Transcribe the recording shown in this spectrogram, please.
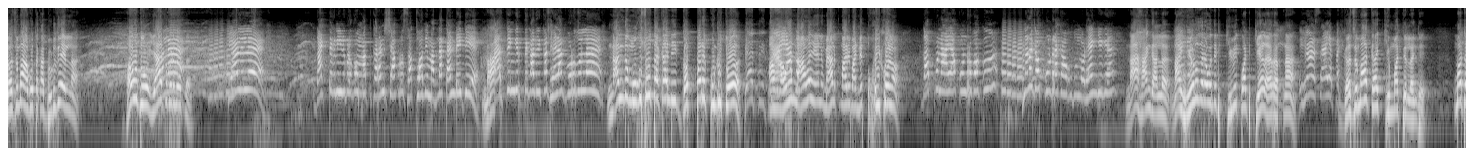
ಗಜಮ ಆಗುತ್ತಕ ಬಿಡುದೇ ಇಲ್ಲ ನಾ. ಹೌದು ಯಾಕೆ ಬಿಡ್ಬೇಕು? ಕೇಳಿಲ್ಲ ಗಟ್ಟಗ ನೀನು ಬೆಳ್ಕೊ ಮತ್ ಕರೆಂಟ್ ಶಾಕ್ರು ಸತ್ತು ಹೋದಿ ಮೊದ್ಲ ತಂಡ ಐತಿ. ಅರ್ತಿಂಗ್ ಇರ್ತಗಾದ್ರೆ ಕಟ್ ಹೇಳಕ್ ಬರುದಿಲ್ಲ. ನಂದು ಮುಗಿಸು ತಕ ನೀ ಗಪ್ಪರಿ ಕುಂಡ್ರಿತು? ಅವ್ನ ಅವ್ನ ನಾವ ಏನು ಮ್ಯಾಲ್ಕ್ ಮಾರಿ ಮಾಡಿ ನಿತ್ತು ಹೊಯ್ಕೊಳ್ಳೋ ಗಪ್ಪ ನಾ ಯಾಕೆ ಕುಂಡ್ರಬೇಕು? ಆಗುದಿಲ್ಲ ನೋಡಿ ಹೆಂಗೀಗ? ನಾ ಹಂಗ ಅಲ್ಲ ನಾ ಹೇಳುದರ ಒಂದಿಟ್ಟು ಕಿವಿ ಕೊಟ್ಟು ಕೇಳ ರತ್ನ. ಹೇಳ ಸಾಯಪ್ಪ. ಗಜಮಾಕ ಕಿಮ್ಮತ್ತಿಲ್ಲ ಅಂದೆ. ಮತ್ತ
